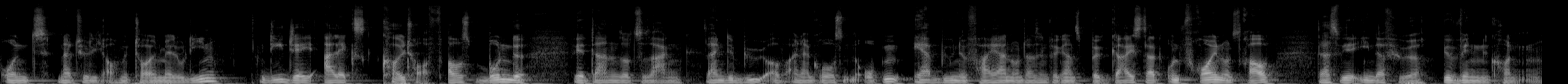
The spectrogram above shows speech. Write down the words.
und natürlich auch mit tollen Melodien. DJ Alex Kolthoff aus Bunde wird dann sozusagen sein Debüt auf einer großen Open-Air-Bühne feiern und da sind wir ganz begeistert und freuen uns drauf, dass wir ihn dafür gewinnen konnten.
